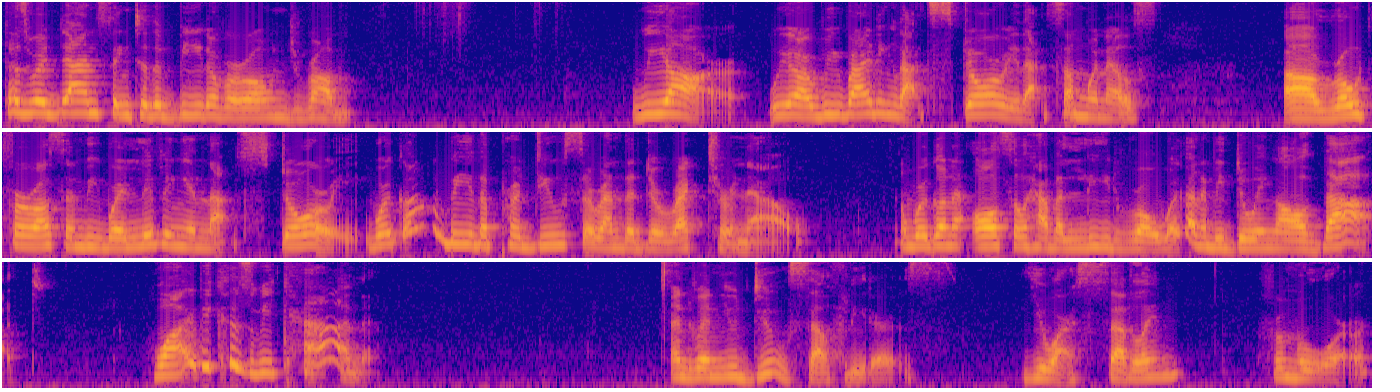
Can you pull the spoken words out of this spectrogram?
Because we're dancing to the beat of our own drum. We are. We are rewriting that story that someone else uh, wrote for us, and we were living in that story. We're going to be the producer and the director now. And we're going to also have a lead role. We're going to be doing all that. Why? Because we can. And when you do, self leaders, you are settling for more.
